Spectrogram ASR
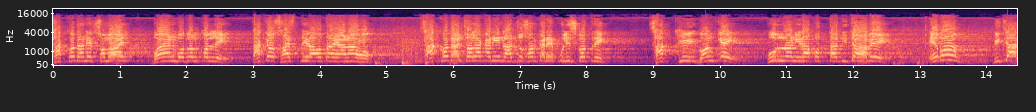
সাক্ষ্যদানের সময় বয়ান বদল করলে তাকেও শাস্তির আওতায় আনা হোক। সাক্ষ্যদান চলাকালীন রাজ্য সরকারের পুলিশ কর্তৃক সাক্ষীগণকে পূর্ণ নিরাপত্তা দিতে হবে এবং বিচার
